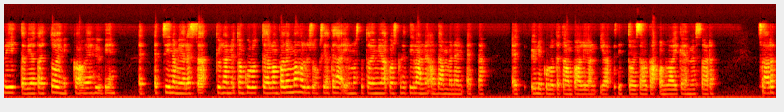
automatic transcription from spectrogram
riittäviä tai toimi kauhean hyvin. Et, et siinä mielessä kyllähän nyt on kuluttajalla on paljon mahdollisuuksia tehdä ilmastotoimia, koska se tilanne on tämmöinen, että et ylikulutetaan paljon ja sitten toisaalta on vaikea myös saada, saada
